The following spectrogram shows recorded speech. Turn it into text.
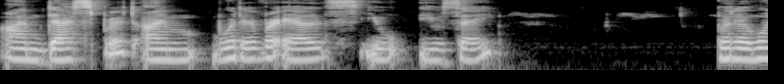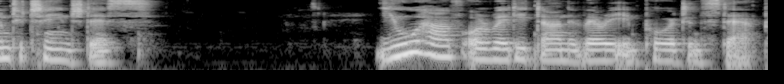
I'm desperate, I'm whatever else you, you say, but I want to change this. You have already done a very important step.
